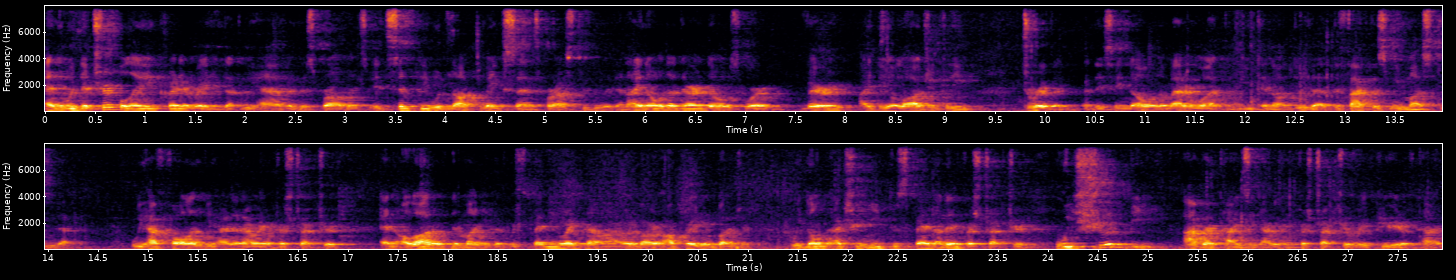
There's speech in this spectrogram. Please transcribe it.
and with the AAA credit rating that we have in this province, it simply would not make sense for us to do it. And I know that there are those who are very ideologically driven, and they say, no, no matter what, you cannot do that. The fact is, we must do that. We have fallen behind in our infrastructure, and a lot of the money that we're spending right now out of our operating budget, we don't actually need to spend on infrastructure. We should be amortizing our infrastructure over a period of time.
